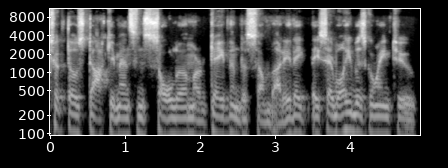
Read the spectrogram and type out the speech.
took those documents and sold them or gave them to somebody. They they said, well, he was going to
